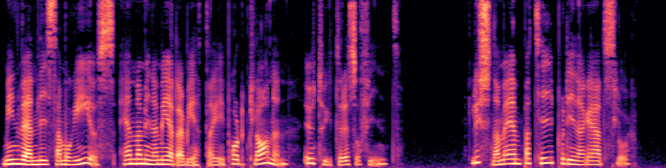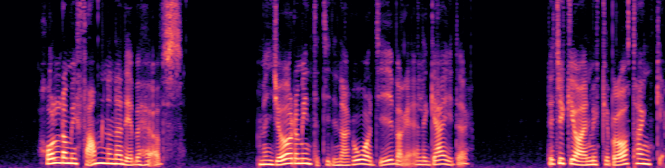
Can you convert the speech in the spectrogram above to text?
Min vän Lisa Moreus, en av mina medarbetare i poddklanen, uttryckte det så fint. Lyssna med empati på dina rädslor. Håll dem i famnen när det behövs. Men gör dem inte till dina rådgivare eller guider. Det tycker jag är en mycket bra tanke.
